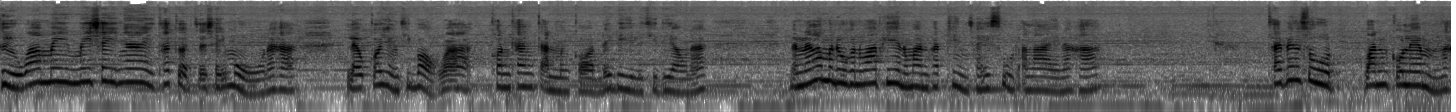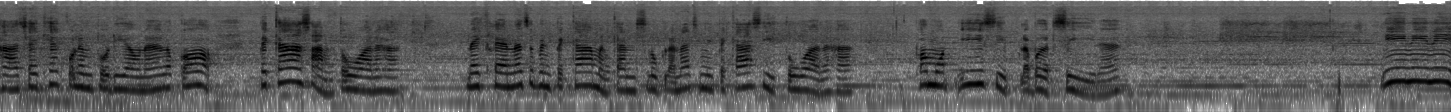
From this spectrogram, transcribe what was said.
ถือว่าไม่ไม่ใช่ง่าย ถ้าเกิดจะใช้หมูนะคะ แล้วก็อย่างที่บอกว่าค่อนข้างกันมังกรได้ดีเลยทีเดียวนะ ดังนั้นเรามาดูกันว่าพี่อนุมันพัดถิ่นใช้สูตรอะไรนะคะ ใช้เป็นสูตรวันโกเลมนะคะ ใช้แค่โกเลมตัวเดียวนะ แล้วก็เปกก้าสามตัวนะคะ ในแคลนน่าจะเป็นเปกก้าเหมือนกันสรุปแล้วน่าจะมีเปกก้าสี่ตัวนะคะพ่อมดยี่สิบระเบิดสี่นะ นี่นี่นี่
